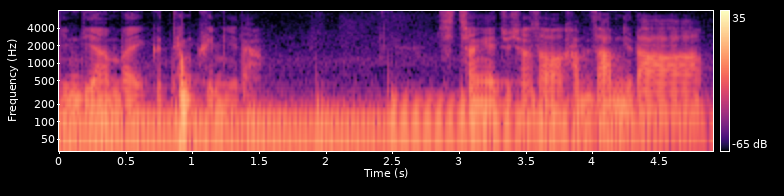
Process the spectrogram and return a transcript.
인디안 바이크 탱크입니다. 시청해 주셔서 감사합니다.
